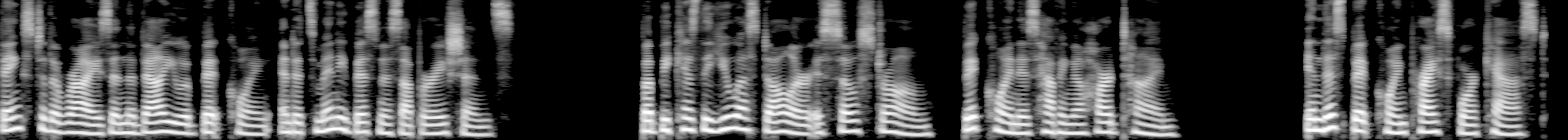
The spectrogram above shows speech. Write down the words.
thanks to the rise in the value of Bitcoin and its many business operations. But because the US dollar is so strong, Bitcoin is having a hard time. In this Bitcoin price forecast,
